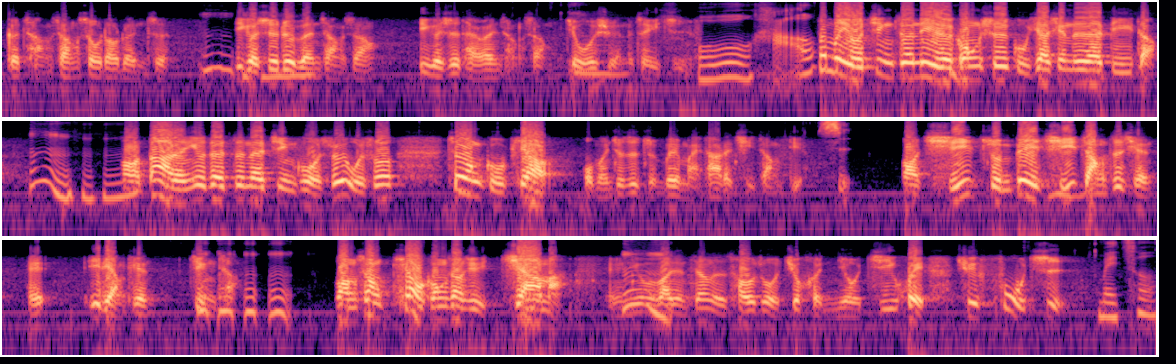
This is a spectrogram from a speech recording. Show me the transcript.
个厂商受到认证，一个是日本厂商，一个是台湾厂商，就我选的这一支。哦，好，这么有竞争力的公司，股价现在在低档，嗯，哦，大人又在正在进货，所以我说这种股票我们就是准备买它的起涨点。是。哦，起准备起涨之前，哎，一两天进场，嗯嗯，往上跳空上去加码，哎，你会发现这样的操作就很有机会去复制。没错。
